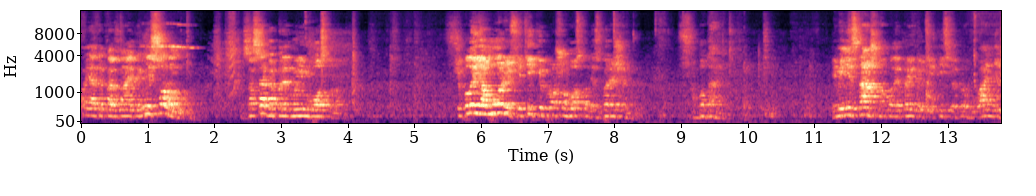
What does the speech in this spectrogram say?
Але я тепер, знаєте, мені соромно за себе перед моїм Господом. Що коли я молюсь, я тільки прошу Господи, збережи мене. Або дай. І мені страшно, коли прийдуть якісь випробування,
